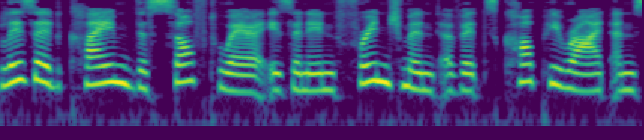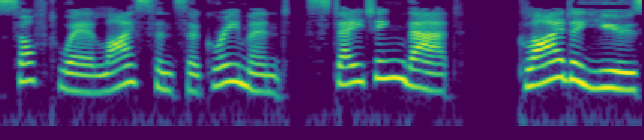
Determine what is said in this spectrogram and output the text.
Blizzard claimed the software is an infringement of its copyright and software license agreement, stating that Glider use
